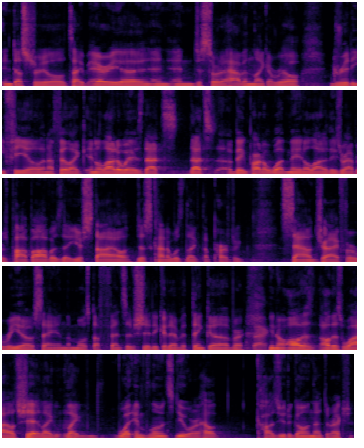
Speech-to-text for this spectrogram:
industrial type area and and, just sort of having like a real gritty feel. And I feel like in a lot of ways that's that's a big part of what made a lot of these rappers pop off was that your style just kind of was like the perfect soundtrack for Rio saying the most offensive shit he could ever think of, or Exactly. you know all this all this wild shit. Like like what influenced you or helped cause you to go in that direction?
